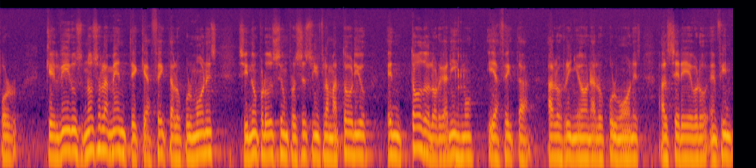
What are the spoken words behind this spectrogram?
porque el virus no solamente que afecta a los pulmones, sino produce un proceso inflamatorio en todo el organismo y afecta a los riñones, a los pulmones, al cerebro, en fin,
